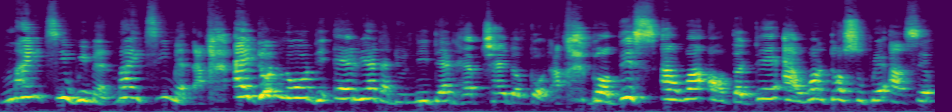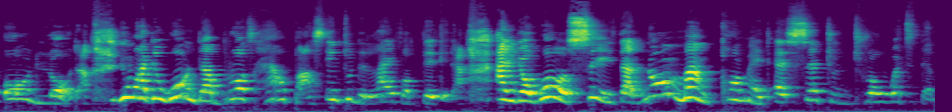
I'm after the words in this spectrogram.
mighty women, mighty men. I don't know the area that you needed help, child of God, but this hour of the day, I want us to pray and say, Oh Lord, you are the one that brought helpers into the life of David, and your word says that no man cometh except to draw with them.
